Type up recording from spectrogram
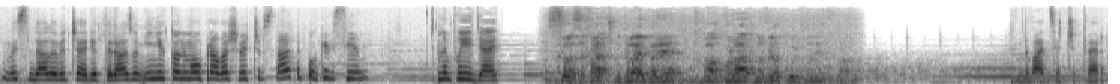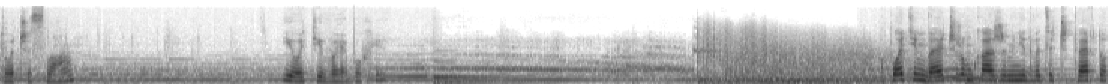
Ми сідали вечеряти разом, і ніхто не мав права швидше встати, поки всі не поїдять. Все, Захарчику, давай, бери таку акуратно вилку і клади туди. 24 числа. І оті вибухи. Потім вечором каже мені 24-го,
